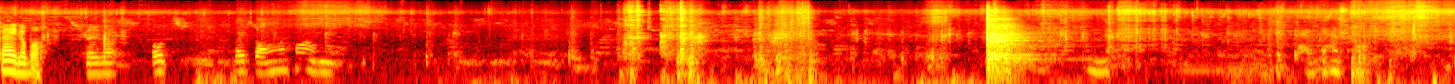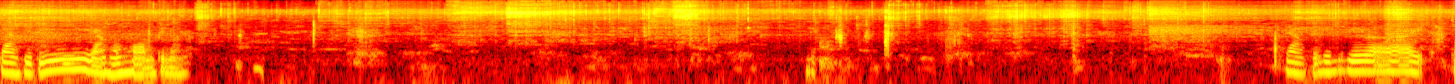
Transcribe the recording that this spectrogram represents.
ใกล้แล้วบ่ใจละเอาใบตองมาห้องนี่ไก่ย่าง ย่างดีๆย่างหอมๆพี่น้องย่างไปเรื่อยๆใจ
